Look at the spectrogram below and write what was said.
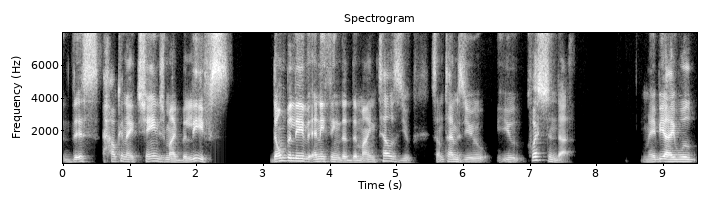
this how can I change my beliefs? Don't believe anything that the mind tells you. Sometimes you you question that. Maybe I will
